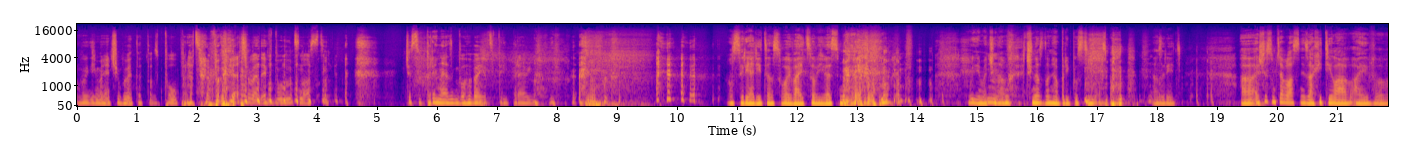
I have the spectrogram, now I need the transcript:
Uvidíme, či bude táto spolupráca pokračovať aj v budúcnosti. Čo si pre nás boh vajec pripraví. On si riadi ten svoj vajcový vesmír. Uvidíme, či, nám, či nás do neho pripustí aspoň nazrieť. A ešte som ťa vlastne zachytila aj v, v,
